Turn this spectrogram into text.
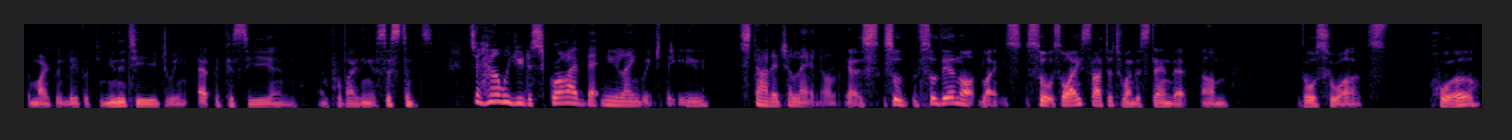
the migrant labor community, doing advocacy and, and providing assistance. So, how would you describe that new language that you started to land on? Yeah, so so they're not like so. So I started to understand that um, those who are poor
